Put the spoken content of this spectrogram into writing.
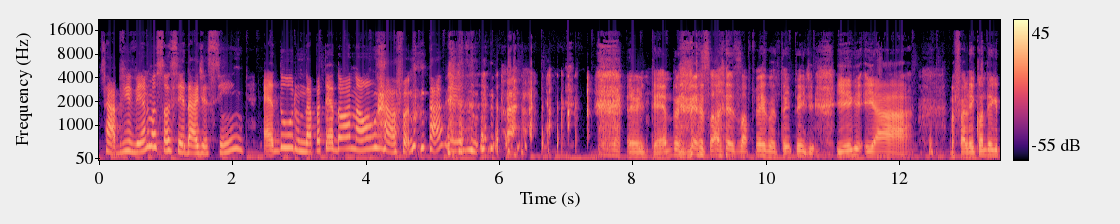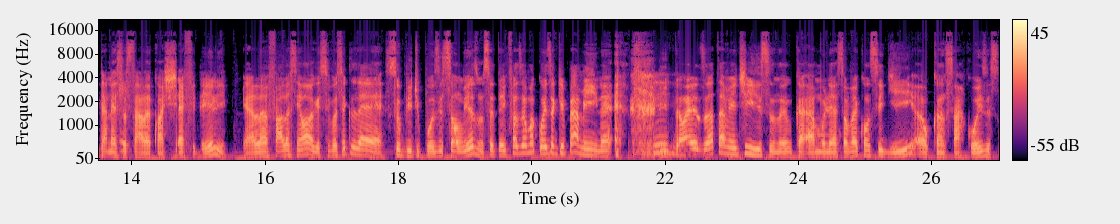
sabe? Viver numa sociedade assim é duro, não dá pra ter dó, não, Rafa, não dá mesmo. Eu entendo, eu só, eu só perguntei, entendi. E ele, e a. Eu falei, quando ele tá nessa sala com a chefe dele, ela fala assim: olha, se você quiser subir de posição mesmo, você tem que fazer uma coisa aqui para mim, né? Uhum. Então é exatamente isso, né? A mulher só vai conseguir alcançar coisas,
